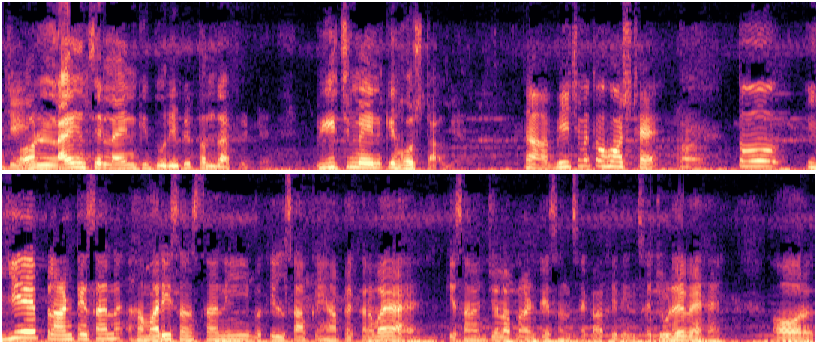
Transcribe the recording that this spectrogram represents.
जी। और लाइन से लाइन की दूरी भी पंद्रह फीट है। बीच में इनके होस्ट आ गया। हाँ बीच में तो होस्ट है। हाँ। तो ये प्लांटेशन हमारी संस्था ने वकील साहब के यहाँ पे करवाया है। किसान उज्ज्वला प्लांटेशन से काफ़ी दिन से जुड़े हुए हैं। और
